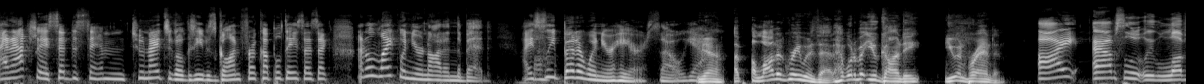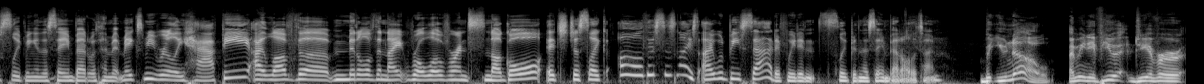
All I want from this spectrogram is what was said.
and actually I said this to him two nights ago because he was gone for a couple days. I was like, I don't like when you're not in the bed. I sleep better when you're here. So yeah. Yeah, a, a lot agree with that. What about you, Gandhi? You and Brandon? I absolutely love sleeping in the same bed with him. It makes me really happy. I love the middle of the night roll over and snuggle. It's just like, oh, this is nice. I would be sad if we didn't sleep in the same bed all the time. But you know, I mean, if you do you ever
